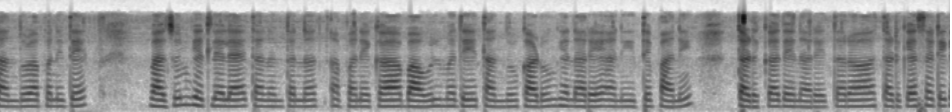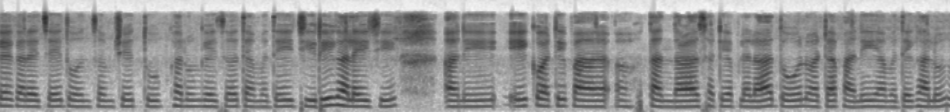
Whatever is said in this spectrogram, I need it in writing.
तांदूळ आपण इथे भाजून घेतलेला आहे. त्यानंतर आपण एका बाउलमध्ये तांदूळ काढून घेणार आहे आणि इथे पाणी तडका देणार आहे. तर तडक्यासाठी काय करायचं आहे? दोन चमचे तूप घालून घ्यायचं. त्यामध्ये जिरी घालायची आणि एक वाटी पा तांदळासाठी आपल्याला दोन वाट्या पाणी यामध्ये घालून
